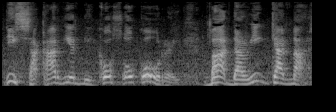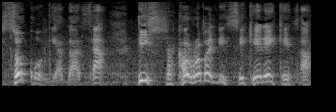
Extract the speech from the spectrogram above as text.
di sacaria di coso corre, ma da rincana socorriada sa, di sacorroba di sichereche sa,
